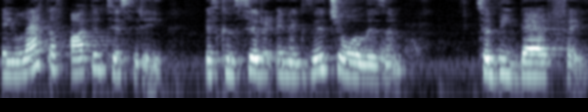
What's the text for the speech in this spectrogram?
A lack of authenticity is considered in existentialism to be bad faith.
